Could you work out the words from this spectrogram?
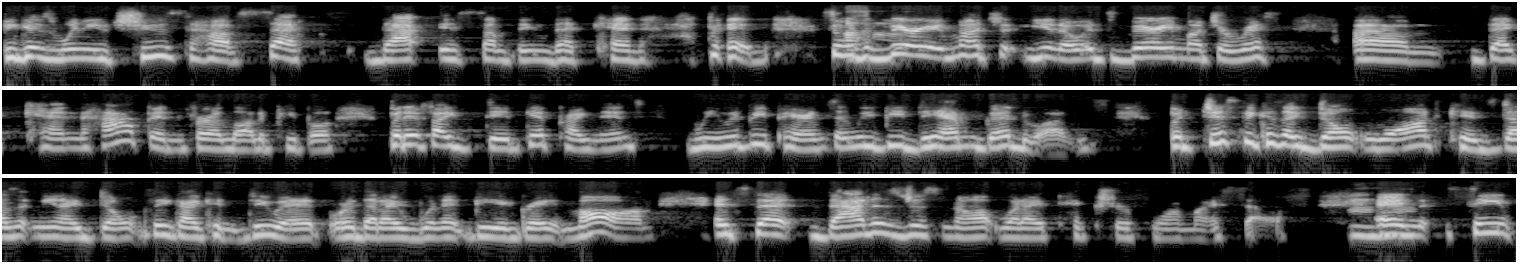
because when you choose to have sex, that is something that can happen. So it's Uh-huh. very much, you know, it's very much a risk um, that can happen for a lot of people. But if I did get pregnant, we would be parents and we'd be damn good ones. But just because I don't want kids doesn't mean I don't think I can do it or that I wouldn't be a great mom. It's that that is just not what I picture for myself. Mhm. And same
